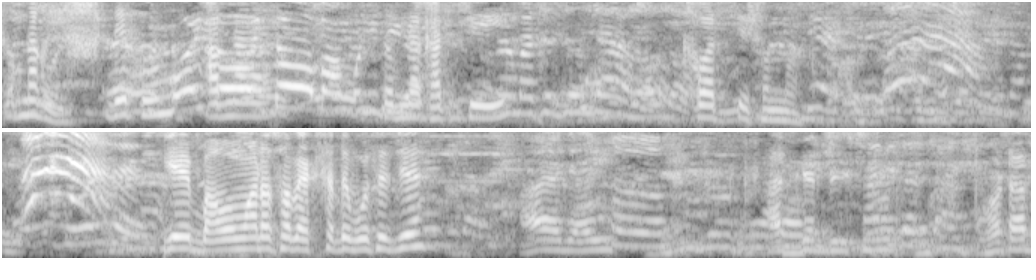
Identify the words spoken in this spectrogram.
সোমনা কই দেখুন আপনার সোমনা খাচ্ছে। খাওয়াচ্ছে সোমনা। গিয়ে বাবা মারা সব একসাথে বসেছে। আজকের বিষ্ণু হঠাৎ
